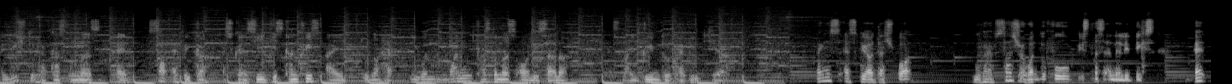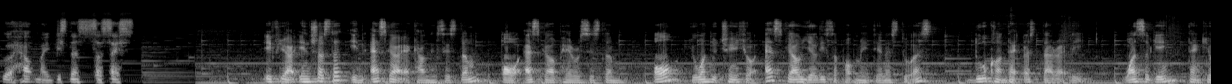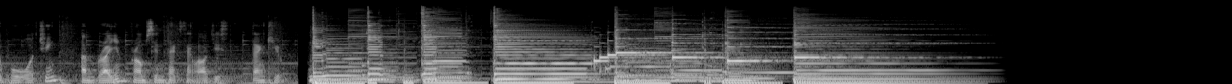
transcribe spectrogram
I wish to have customers at South Africa. As you can see these countries I do not have even one customers or reseller it's my dream to have it here. Thanks SQL dashboard. We have such a wonderful business analytics. That will help my business success. If you are interested in SQL accounting system or SQL payroll system, or you want to change your SQL yearly support maintenance to us, do contact us directly. Once again, thank you for watching. I'm Bryan from Syntax Technologies. Thank you.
